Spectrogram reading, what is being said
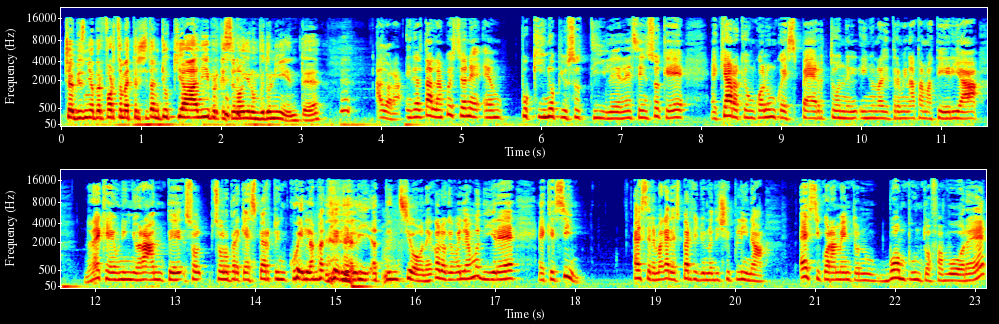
Cioè bisogna per forza mettersi tanti occhiali perché sennò io non vedo niente? Allora, in realtà la questione è un pochino più sottile, nel senso che è chiaro che un qualunque esperto nel- in una determinata materia non è che è un ignorante sol- solo perché è esperto in quella materia lì, attenzione, quello che vogliamo dire è che sì, essere magari esperti di una disciplina è sicuramente un buon punto a favore,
